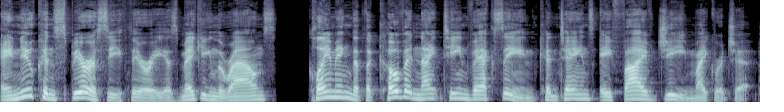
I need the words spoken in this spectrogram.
A new conspiracy theory is making the rounds, claiming that the COVID 19 vaccine contains a 5G microchip.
